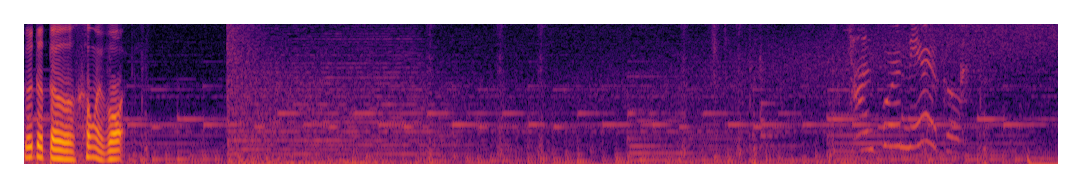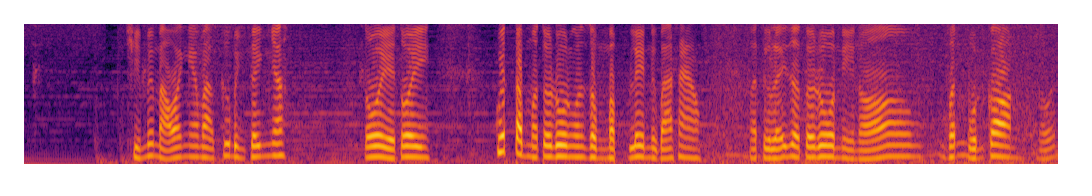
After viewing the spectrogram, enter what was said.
Cứ từ từ không phải vội 90 máu anh em ạ, cứ bình tĩnh nhá. Tôi tôi quyết tâm mà tôi roll con rồng mập lên được 3 sao. Mà từ lấy giờ tôi roll thì nó vẫn bốn con, nó vẫn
